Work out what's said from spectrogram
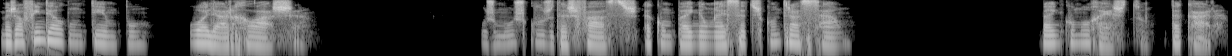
Mas ao fim de algum tempo, o olhar relaxa. Os músculos das faces acompanham essa descontração, bem como o resto da cara.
